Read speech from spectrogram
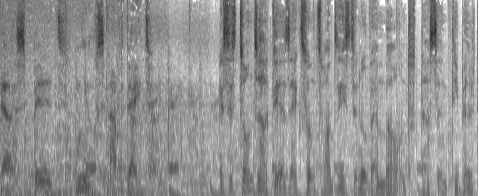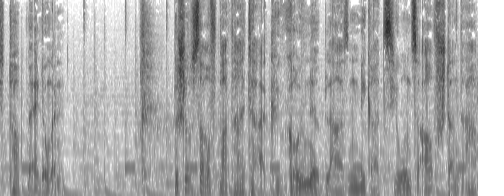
Das Bild News Update. Es ist Sonntag, der 26. November und das sind die Bild Topmeldungen. Beschluss auf Parteitag. Grüne blasen Migrationsaufstand ab.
